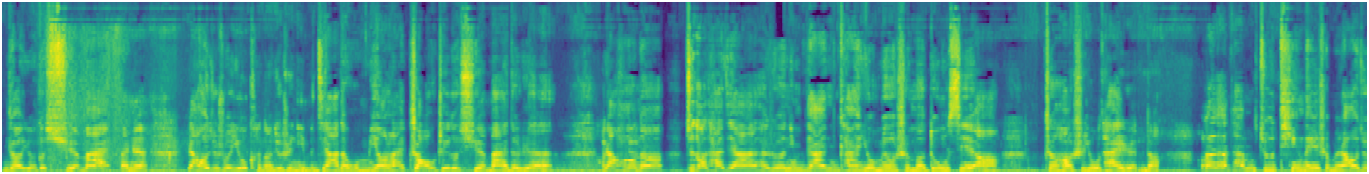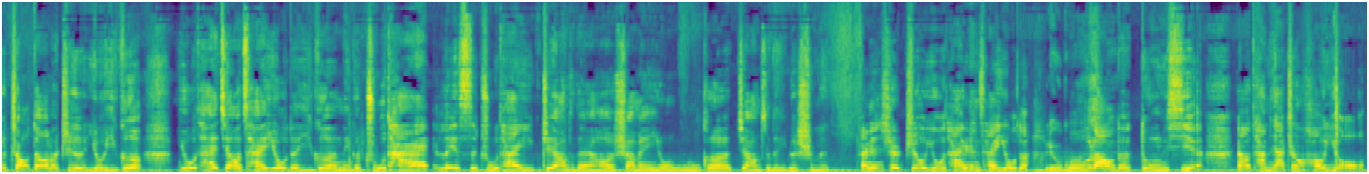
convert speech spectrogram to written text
你知道有个血脉，反正，然后就说有可能就是你们家的，我们要来找这个血脉的人。然后呢，就到他家，他说你们家你看有没有什么东西啊？正好是犹太人的。后来他他们就挺那什么，然后就找到了这个有一个犹太教才有的一个那个烛台，类似烛台这样子的，然后上面有五个这样子的一个什么，反正是只有犹太人才有的六古老的东西。然后他们家正好有，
